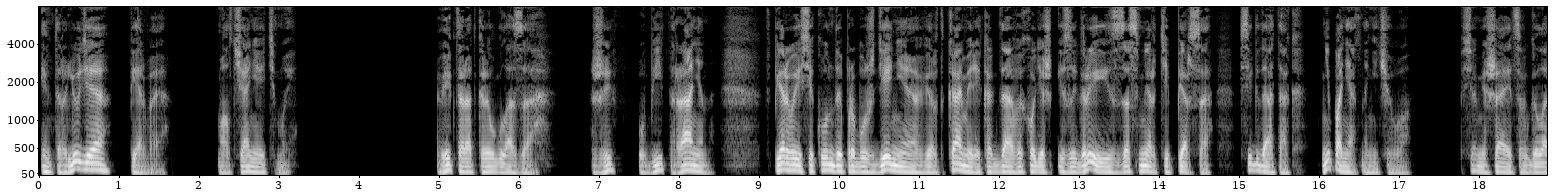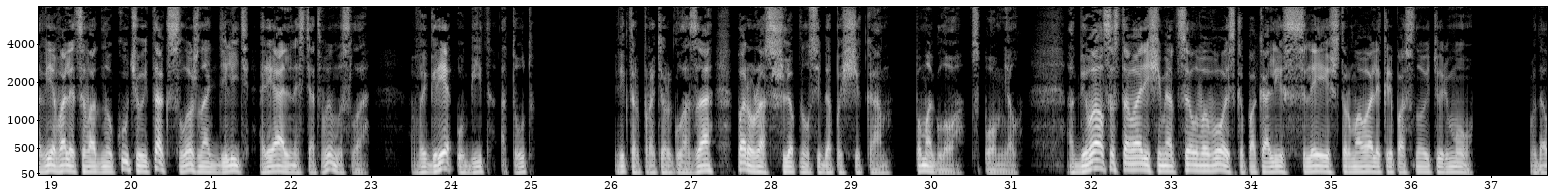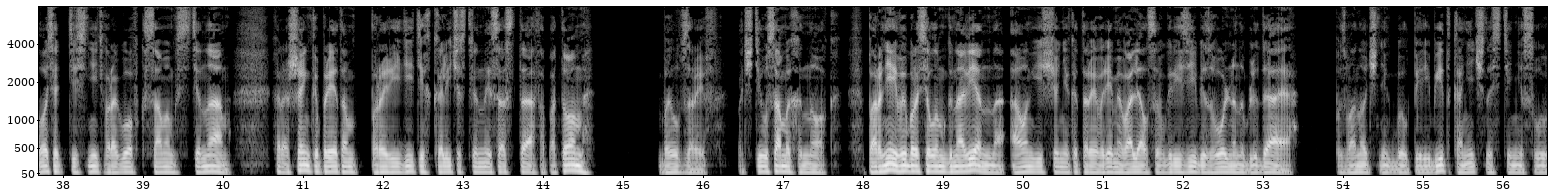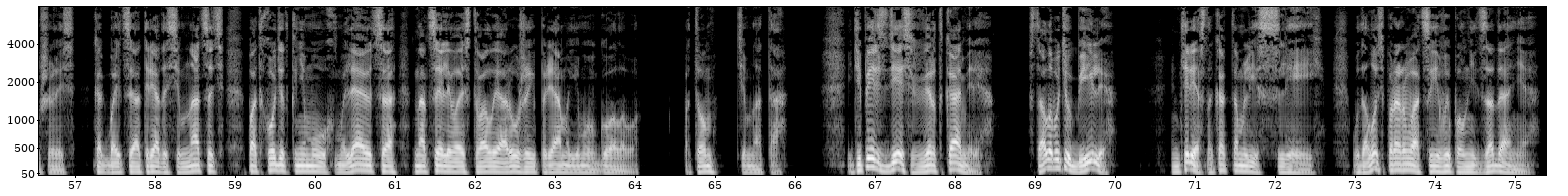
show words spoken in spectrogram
Интерлюдия первая. Молчание тьмы. Виктор открыл глаза. Жив, убит, ранен. В первые секунды пробуждения в верткамере, когда выходишь из игры из-за смерти перса, всегда так. Непонятно ничего. Все мешается в голове, валится в одну кучу, и так сложно отделить реальность от вымысла. В игре убит, а тут... Виктор протер глаза, пару раз шлепнул себя по щекам. Помогло, вспомнил. Отбивался с товарищами от целого войска, пока Лис с Леей штурмовали крепостную тюрьму. Удалось оттеснить врагов к самым стенам, хорошенько при этом проредить их количественный состав, а потом был взрыв. Почти у самых ног. Парней выбросило мгновенно, а он еще некоторое время валялся в грязи, безвольно наблюдая. Позвоночник был перебит, конечности не слушались как бойцы отряда 17 подходят к нему, ухмыляются, нацеливая стволы оружия прямо ему в голову. Потом темнота. И теперь здесь, в верткамере. Стало быть, убили. Интересно, как там Лис с Леей? Удалось прорваться и выполнить задание?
